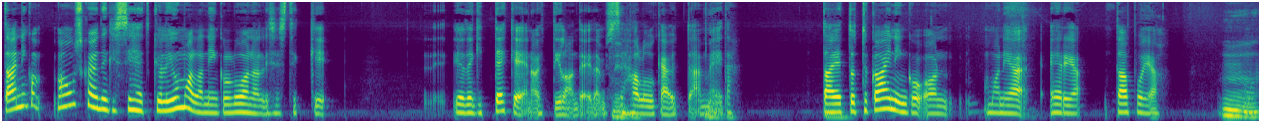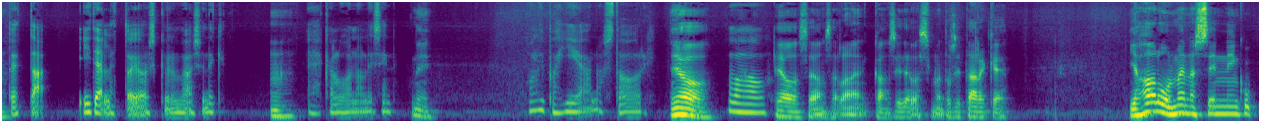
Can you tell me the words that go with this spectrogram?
tai niin kuin, mä uskon jotenkin siihen, että kyllä Jumala niin kuin luonnollisestikin jotenkin tekee noita tilanteita, missä niin. se haluaa käyttää meitä. Tai että totta kai niin kuin on monia eri tapoja, mm. mutta että itselle toi olisi kyllä myös jotenkin mm. ehkä luonnollisin. Niin. Olipa hieno story. Joo. Wow. Joo, se on sellainen kans itsellä semmoinen tosi tärkeä ja haluan mennä sinne niin kuin,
